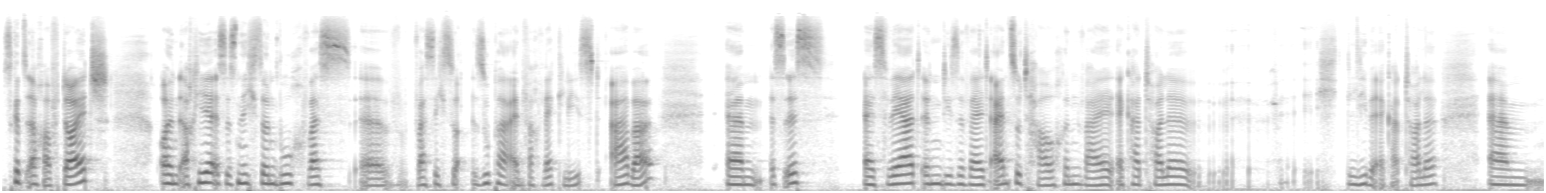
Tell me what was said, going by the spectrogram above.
Es gibt es auch auf Deutsch. Und auch hier ist es nicht so ein Buch, was, äh, was sich so super einfach wegliest. Aber ähm, es ist es wert, in diese Welt einzutauchen, weil Eckhart Tolle, ich liebe Eckhart Tolle, ähm,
